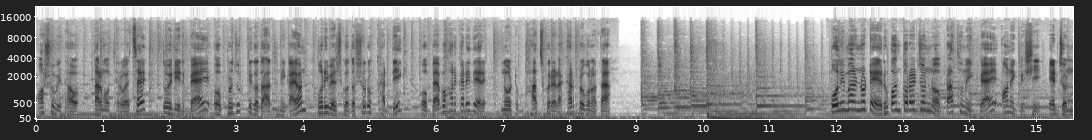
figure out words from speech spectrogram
অসুবিধাও। তার মধ্যে রয়েছে তৈরির ব্যয় ও প্রযুক্তিগত আধুনিকায়ন, পরিবেশগত সুরক্ষার দিক ও ব্যবহারকারীদের নোট ভাঁজ করে রাখার প্রবণতা। পলিমার নোটে রূপান্তরের জন্য প্রাথমিক ব্যয় অনেক বেশি। এর জন্য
